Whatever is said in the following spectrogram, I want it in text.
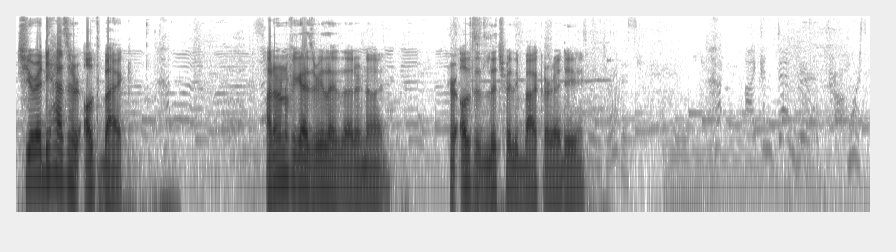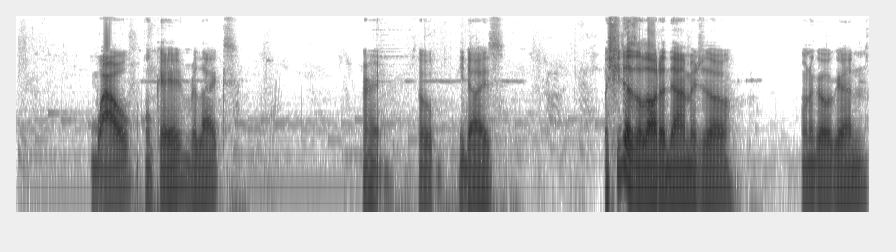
she already has her ult back. I don't know if you guys realize that or not. Her ult is literally back already. Wow, okay, relax. Alright, so he dies. But she does a lot of damage though. I wanna go again.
